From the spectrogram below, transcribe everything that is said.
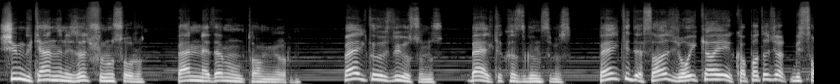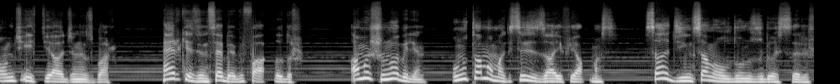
Şimdi kendinize şunu sorun. Ben neden unutamıyorum? Belki özlüyorsunuz, belki kızgınsınız. Belki de sadece o hikayeyi kapatacak bir sonucu ihtiyacınız var. Herkesin sebebi farklıdır. Ama şunu bilin, unutamamak sizi zayıf yapmaz. Sadece insan olduğunuzu gösterir.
